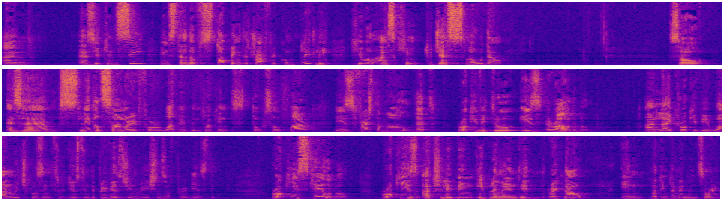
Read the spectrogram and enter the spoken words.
And as you can see, instead of stopping the traffic completely, he will ask him to just slow down. So as a little summary for what we've been talking so far, is first of all that RoCE V2 is routable, unlike RoCE V1, which was introduced in the previous generations of FreeBSD. RoCE is scalable. RoCE is actually being implemented right now in, not implemented, sorry,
